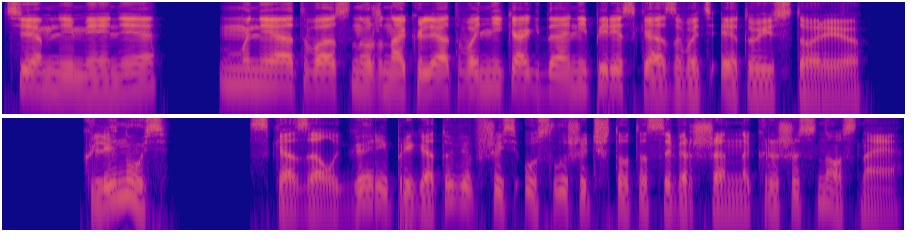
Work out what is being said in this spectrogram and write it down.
Тем не менее, мне от вас нужна клятва никогда не пересказывать эту историю. Клянусь, сказал Гарри, приготовившись услышать что-то совершенно крышесносное.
